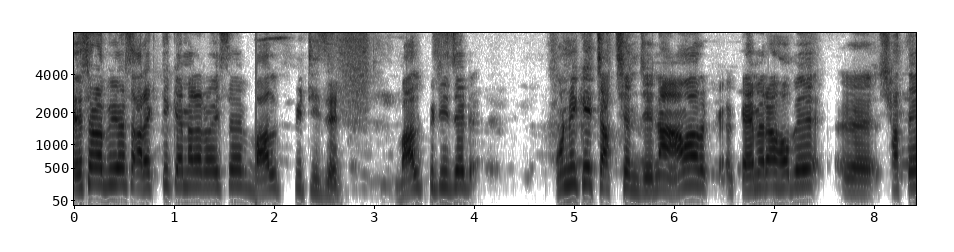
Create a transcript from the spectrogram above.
এছাড়া ভিউয়ার্স আরেকটি ক্যামেরা রয়েছে বাল্ব পিটিজেড বাল্ব পিটিজেড অনেকেই চাচ্ছেন যে, না, আমার ক্যামেরা হবে সাথে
